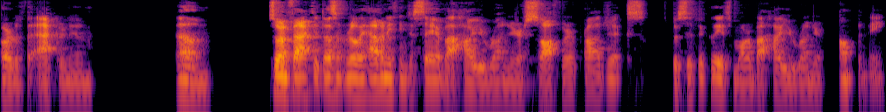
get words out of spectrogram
part of the acronym. Um, so, in fact, it doesn't really have anything to say about how you run your software projects specifically. It's more about how you run your company.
